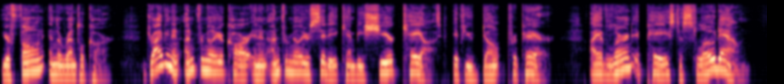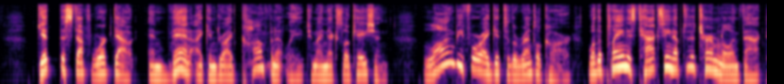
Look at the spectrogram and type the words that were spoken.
your phone, and the rental car. Driving an unfamiliar car in an unfamiliar city can be sheer chaos if you don't prepare. I have learned it pays to slow down, get the stuff worked out, and then I can drive confidently to my next location. Long before I get to the rental car, while the plane is taxiing up to the terminal, in fact,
